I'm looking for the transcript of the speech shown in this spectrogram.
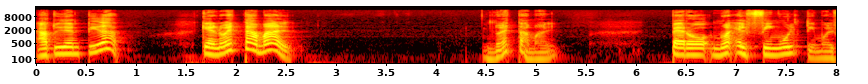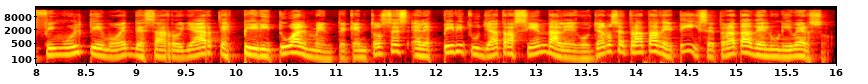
a tu identidad. Que no está mal. No está mal. Pero no es el fin último. El fin último es desarrollarte espiritualmente. Que entonces el espíritu ya trascienda al ego. Ya no se trata de ti, se trata del universo.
